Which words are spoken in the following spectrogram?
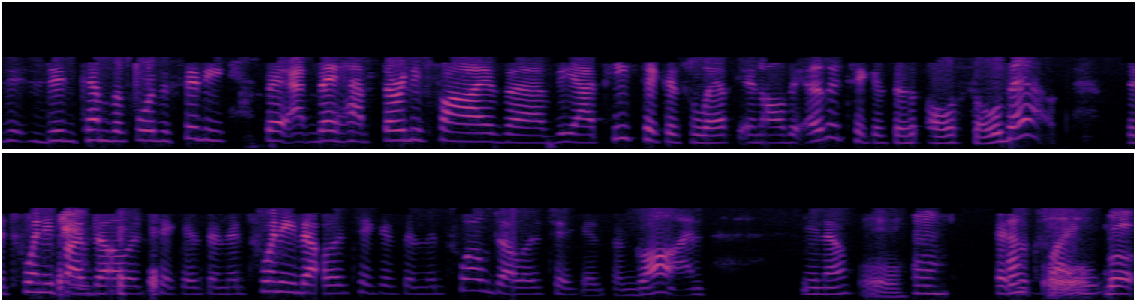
It didn't come before the city. They they have 35 uh, VIP tickets left, and all the other tickets are all sold out. The twenty-five dollar tickets and the twenty dollar tickets and the twelve dollar tickets are gone. You know, Mm. it looks like. Mm. Well,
